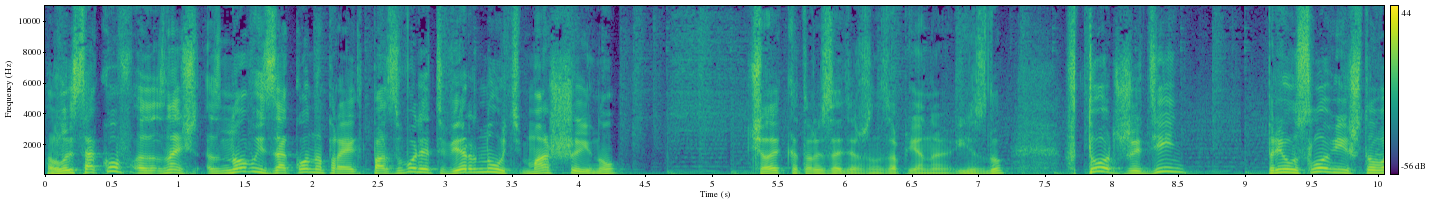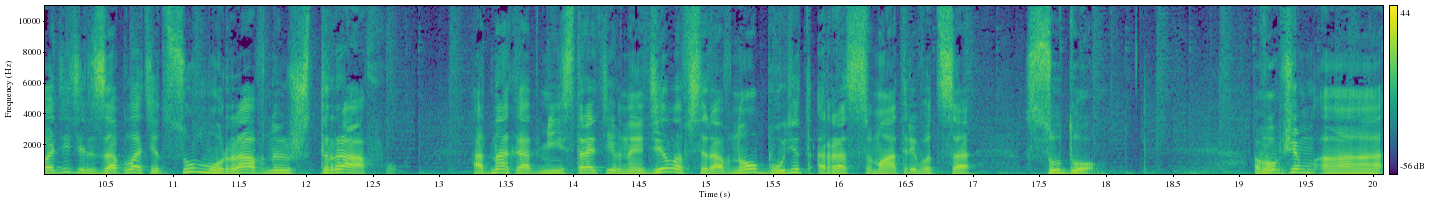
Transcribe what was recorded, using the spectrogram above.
Лысаков, значит, новый законопроект позволит вернуть машину, человек, который задержан за пьяную езду, в тот же день при условии, что водитель заплатит сумму, равную штрафу. Однако административное дело все равно будет рассматриваться судом. В общем, э,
